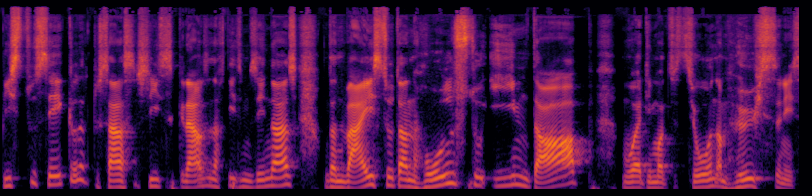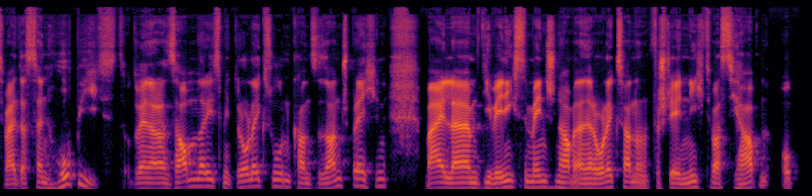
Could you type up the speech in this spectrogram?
bist du Segler? Du siehst genauso nach diesem Sinn aus. Und dann weißt du, dann holst du ihm da ab, wo er die Motivation am höchsten ist, weil das sein Hobby ist. Oder wenn er ein Sammler ist mit Rolex-Uhren, kannst du das ansprechen, weil ähm, die wenigsten Menschen haben eine Rolex an und verstehen nicht, was sie haben, ob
